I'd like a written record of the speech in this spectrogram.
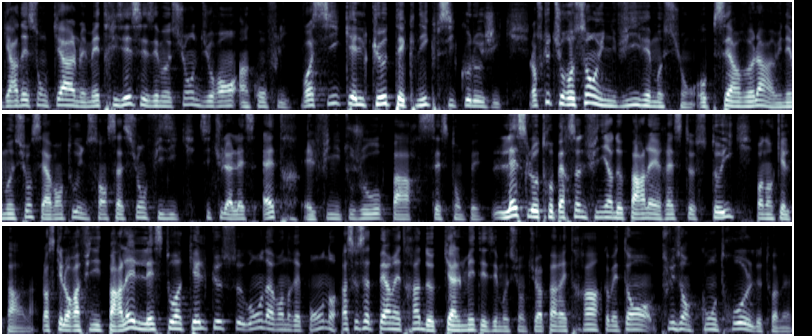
garder son calme et maîtriser ses émotions durant un conflit. Voici quelques techniques psychologiques. Lorsque tu ressens une vive émotion, observe-la. Une émotion c'est avant tout une sensation physique. Si tu la laisses être, elle finit toujours par s'estomper. Laisse l'autre personne finir de parler, reste stoïque pendant qu'elle parle. Lorsqu'elle aura fini de parler, laisse-toi quelques secondes avant de répondre, parce que ça te permettra de calmer tes émotions. Tu apparaîtras comme étant plus en contrôle de toi-même.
